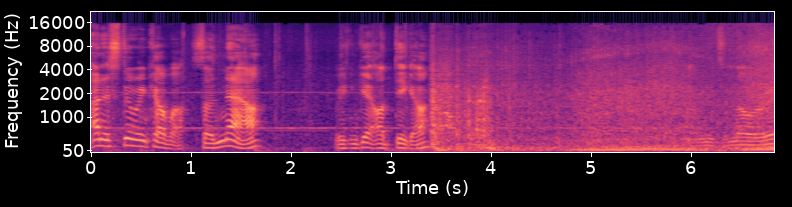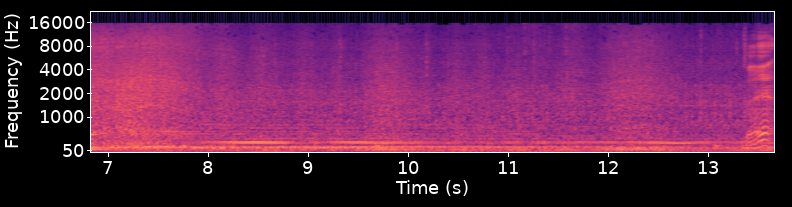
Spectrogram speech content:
And it's still in cover. So now, we can get our digger. We need to lower it. Is that Right,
